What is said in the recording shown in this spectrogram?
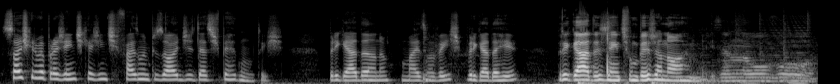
só escreva pra gente que a gente faz um episódio dessas perguntas. Obrigada, Ana, mais uma vez. Obrigada, Rê. Obrigada, gente. Um beijo enorme. Feliz ano novo!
